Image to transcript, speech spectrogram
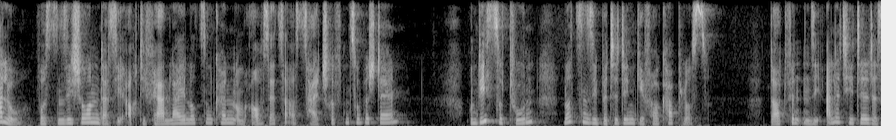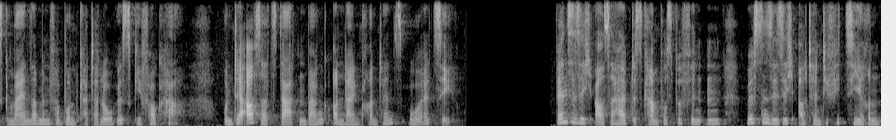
Hallo, wussten Sie schon, dass Sie auch die Fernleihe nutzen können, um Aufsätze aus Zeitschriften zu bestellen? Um dies zu tun, nutzen Sie bitte den GVK Plus. Dort finden Sie alle Titel des gemeinsamen Verbundkataloges GVK und der Aufsatzdatenbank Online Contents OLC. Wenn Sie sich außerhalb des Campus befinden, müssen Sie sich authentifizieren,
